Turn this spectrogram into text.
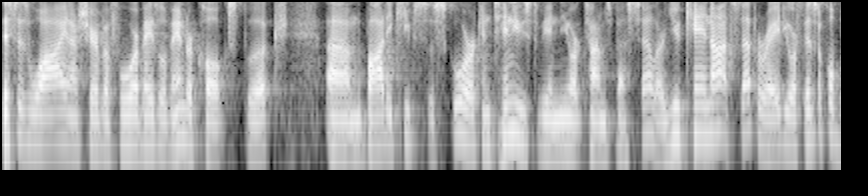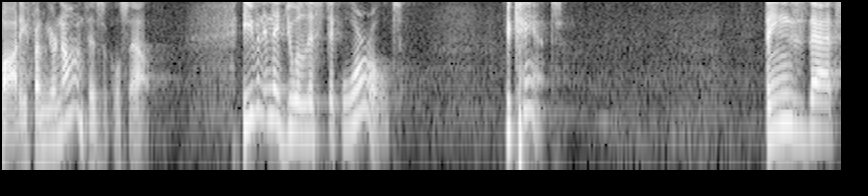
This is why, and I've shared before, Bessel van der Kolk's book, um, The Body Keeps the Score, continues to be a New York Times bestseller. You cannot separate your physical body from your non physical self even in a dualistic world. You can't. Things that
